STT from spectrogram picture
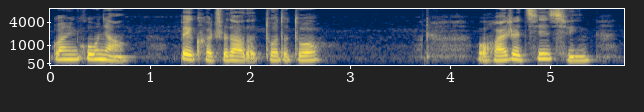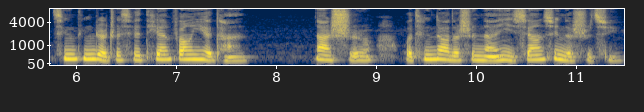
关于姑娘。贝克知道的多得多。我怀着激情倾听着这些天方夜谭。那时我听到的是难以相信的事情，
